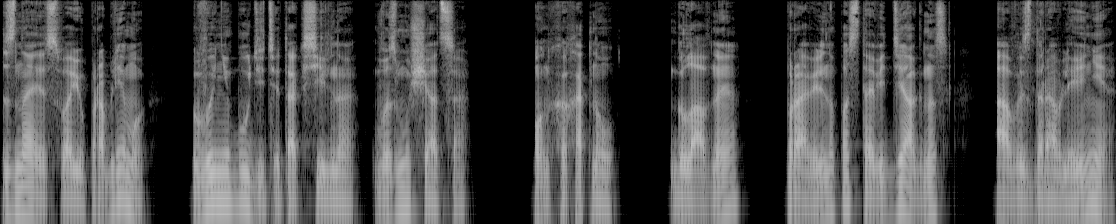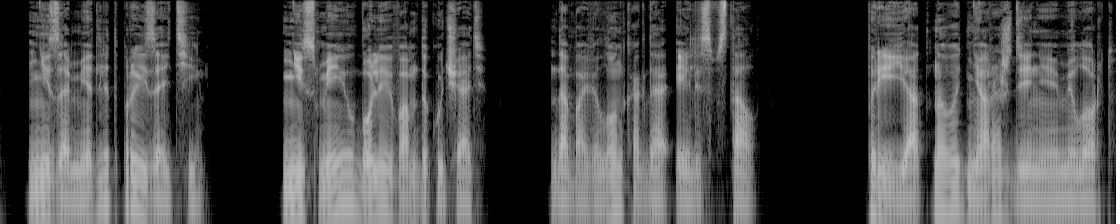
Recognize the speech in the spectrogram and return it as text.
зная свою проблему, вы не будете так сильно возмущаться. Он хохотнул. Главное — правильно поставить диагноз, а выздоровление не замедлит произойти. «Не смею более вам докучать», — добавил он, когда Элис встал. «Приятного дня рождения, милорд».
